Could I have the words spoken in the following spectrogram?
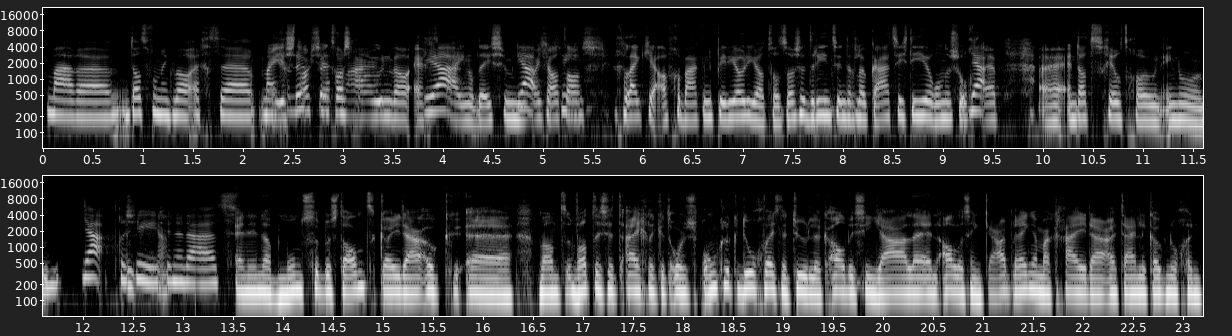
Maar uh, dat vond ik wel echt. Uh, mijn je startpunt was maar. gewoon wel echt ja. fijn op deze manier. Ja, Want je had al gelijk je afgebakende periode. Je had wat was het 23 locaties die je onderzocht ja. hebt. Uh, en dat scheelt gewoon enorm. Ja, precies, ja. inderdaad. En in dat monsterbestand kan je daar ook. Uh, want wat is het eigenlijk het oorspronkelijke doel geweest? Natuurlijk al die signalen en alles in kaart brengen. Maar ga je daar uiteindelijk ook nog een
